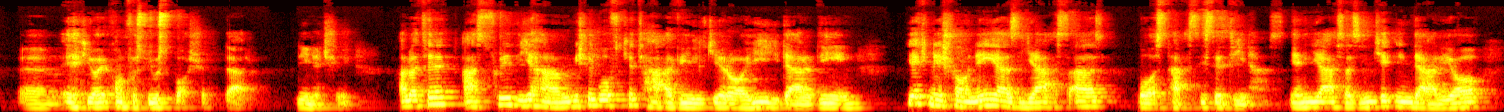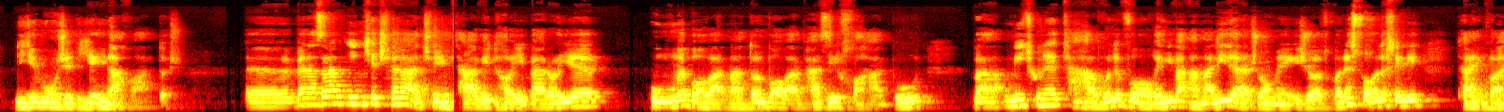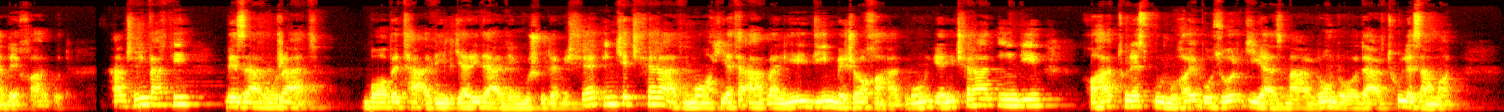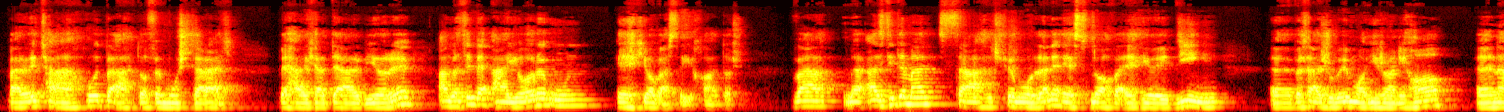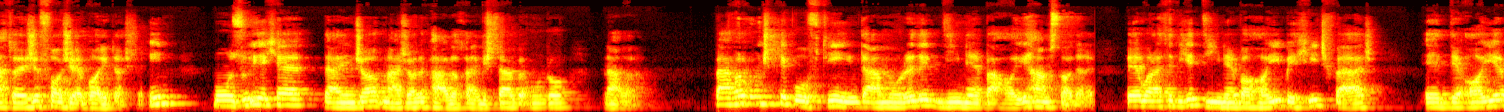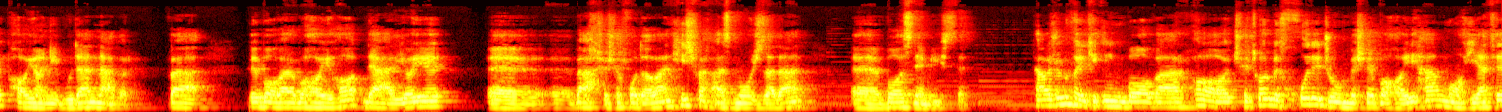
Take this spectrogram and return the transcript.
احیای کنفوسیوس باشه در دین چینی البته از سوی دیگه هم میشه گفت که تعویل گرایی در دین یک نشانه ای از یأس از باز تأسیس دین هست. یعنی یأس از اینکه این دریا دیگه موج دیگه ای نخواهد داشت. به نظرم این که چقدر چنین تعویل هایی برای عموم باورمندان باورپذیر خواهد بود و می‌تونه تحول واقعی و عملی در جامعه ایجاد کنه سوال خیلی تعیین کننده خواهد بود. همچنین وقتی به ضرورت باب تعویلگری در دین گشوده میشه اینکه چقدر ماهیت اولیه دین به جا خواهد موند؟ یعنی چقدر این دین خواهد تونست گروه های بزرگی از مردم رو در طول زمان برای تعهد به اهداف مشترک به حرکت در بیاره البته به ایار اون احیا بستگی خواهد داشت. و از دید من سهل شمردن اصلاح و احیای دین به تجربه ما ایرانی ها نتایج فاجعه باری داشته. این موضوعیه که در اینجا مجال پرداختن بیشتر به اون رو ندارم. به حال اون که گفتیم در مورد دین بهایی هم صادقه به عبارت دیگه دین بهایی به هیچ وجه ادعای پایانی بودن نداره و به باور بهایی ها دریای بخشش خداوند هیچ وقت از موج زدن باز نمیسته توجه می‌کنید که این باورها چطور به خود جنبش باهایی هم ماهیت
